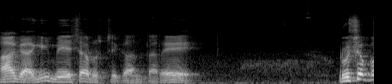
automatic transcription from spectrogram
ಹಾಗಾಗಿ ಮೇಷ ವೃಶ್ಚಿಕ ಅಂತಾರೆ. ವೃಷಭ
